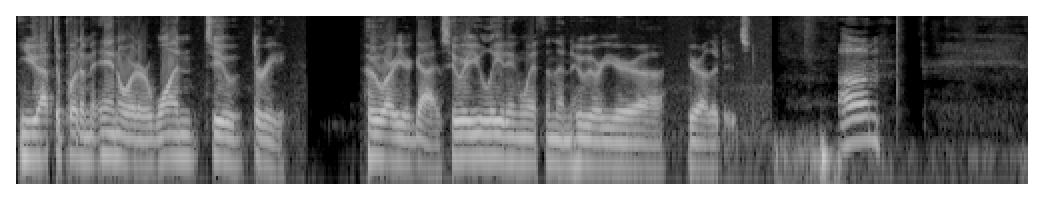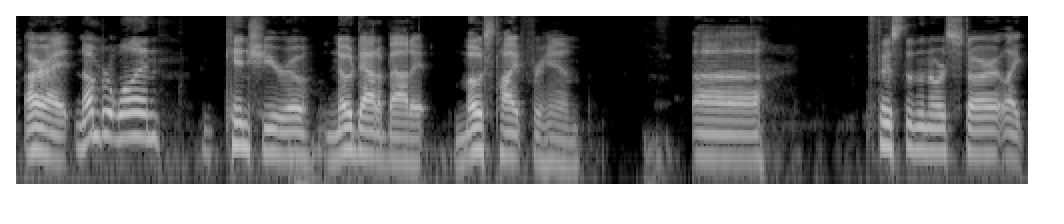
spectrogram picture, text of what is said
you have to put them in order one, two, three. Who are your guys? Who are you leading with, and then who are your uh, your other dudes? Um. All right, number one, Kenshiro, no doubt about it. Most hype for him. Uh, Fist of the North Star, like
